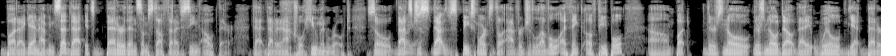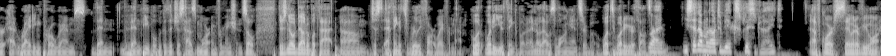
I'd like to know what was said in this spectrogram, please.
but again, having said that, it's better than some stuff that I've seen out there that, that an actual human wrote. So that's Oh, yeah. just, that speaks more to the average level, I think, of people. Um, but there's no, there's no doubt that it will get better at writing programs than, than people because it just has more information. So there's no doubt about that. Um, just, I think it's really far away from that. What, what do you think about it? I know that was a long answer, but what's, what are your thoughts? on Right. You said I'm allowed to be explicit, right? Of course, say whatever you want.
